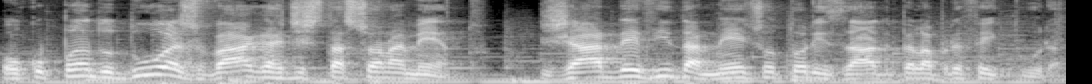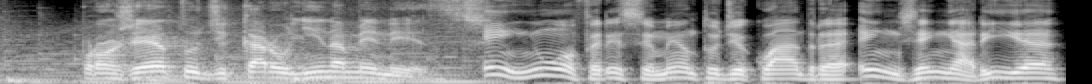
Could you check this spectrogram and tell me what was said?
ocupando duas vagas de estacionamento já devidamente autorizado pela Prefeitura. Projeto de Carolina Menezes. Em um oferecimento de quadra Engenharia,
